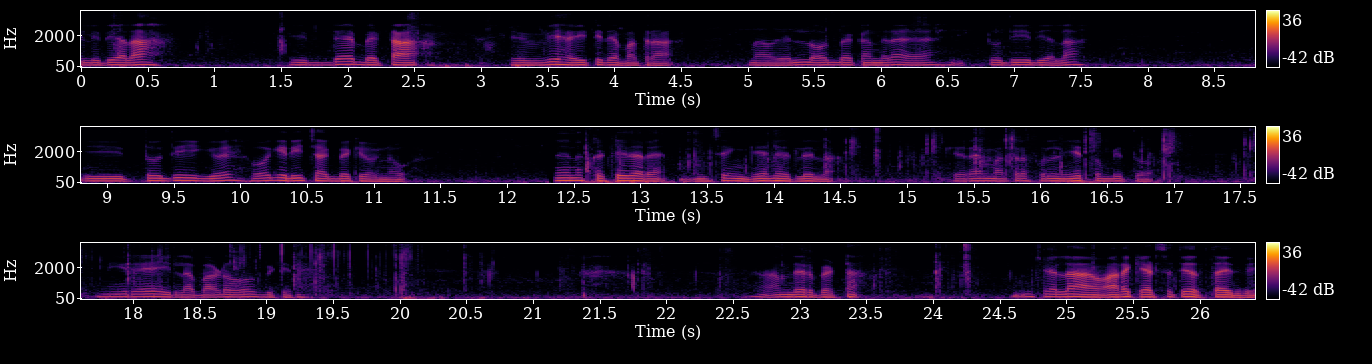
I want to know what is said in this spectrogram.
ಇಲ್ಲಿದೆಯಲ್ಲ? ಇದೇ ಬೆಟ್ಟ. ಹೆವಿ ಹೈಟ್ ಇದೆ ಮಾತ್ರ. ನಾವು ಎಲ್ಲಿ ಹೋಗ್ಬೇಕಂದ್ರೆ ತುದಿ ಇದೆಯಲ್ಲ, ಈ ತುದಿಗೆ ಹೋಗಿ ರೀಚ್ ಆಗ್ಬೇಕು ಇವಾಗ ನಾವು. ಏನೋ ಕಟ್ಟಿದ್ದಾರೆ, ಮುಂಚೆ ಹಿಂಗೇನು ಇರಲಿಲ್ಲ. ಕೆರೆ ಮಾತ್ರ ಫುಲ್ ನೀರು ತುಂಬಿತ್ತು. ನೀರೇ ಇಲ್ಲ, ಬಾಡೋ ಹೋಗ್ಬಿಟ್ಟಿದೆ. ರಾಮದೇವ್ರ ಬೆಟ್ಟ. ಮುಂಚೆ ಎಲ್ಲ ವಾರಕ್ಕೆ ಎರಡು ಸತಿ ಹತ್ತಾ ಇದ್ವಿ.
